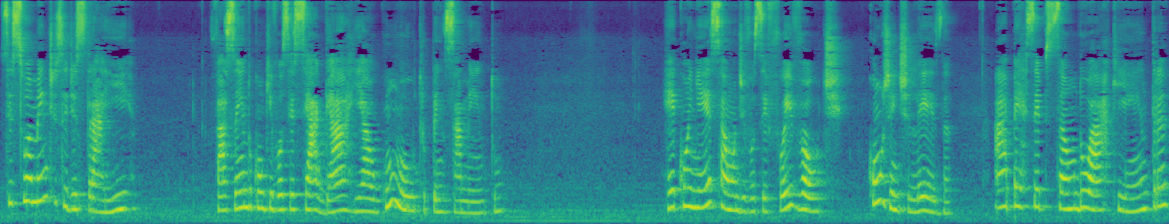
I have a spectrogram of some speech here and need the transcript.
Se sua mente se distrair, fazendo com que você se agarre a algum outro pensamento, Reconheça onde você foi e volte, com gentileza, à percepção do ar que entra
